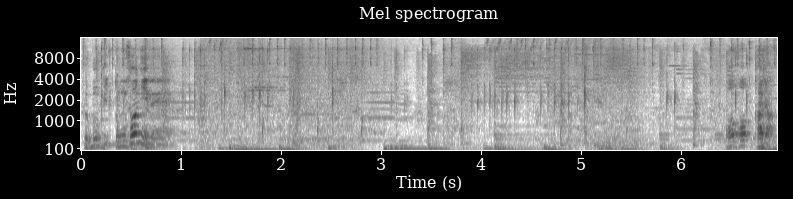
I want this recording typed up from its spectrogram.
그부 밑동선이네. 어, 어, 가자.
